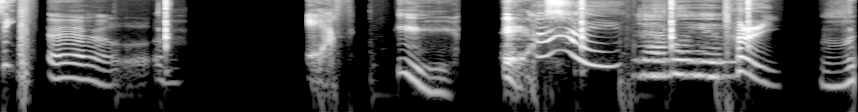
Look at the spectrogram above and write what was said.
C L F E X Hi. W T V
